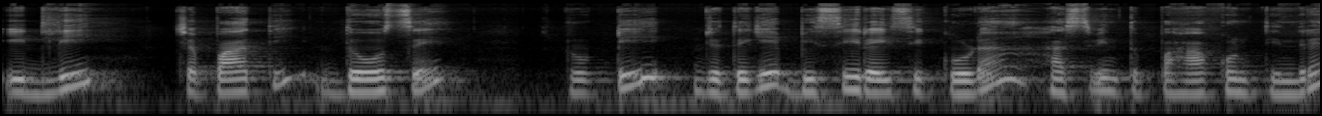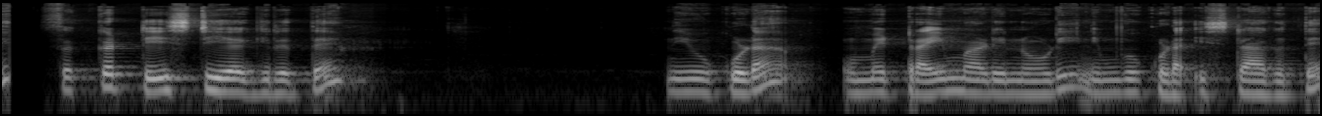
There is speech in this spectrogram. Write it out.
ಇಡ್ಲಿ, ಚಪಾತಿ, ದೋಸೆ, ರೊಟ್ಟಿ ಜೊತೆಗೆ ಬಿಸಿ ರೈಸಿಗೆ ಕೂಡ ಹಸುವಿನ ತುಪ್ಪ ಹಾಕ್ಕೊಂಡು ತಿಂದರೆ ಸಖತ್ ಟೇಸ್ಟಿಯಾಗಿರುತ್ತೆ ನೀವು ಕೂಡ ಒಮ್ಮೆ ಟ್ರೈ ಮಾಡಿ ನೋಡಿ, ನಿಮಗೂ ಕೂಡ ಇಷ್ಟ ಆಗುತ್ತೆ.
